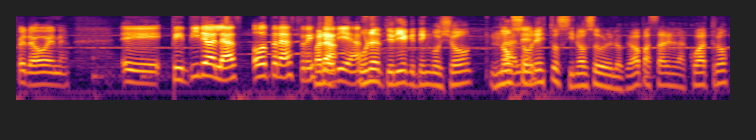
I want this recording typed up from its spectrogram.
pero bueno. Eh, te tiro las otras tres Para, teorías. una teoría que tengo yo, no Dale. sobre esto, sino sobre lo que va a pasar en la 4.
